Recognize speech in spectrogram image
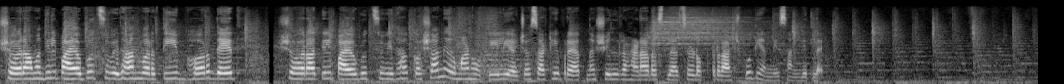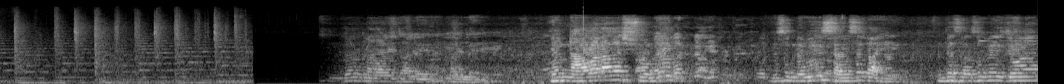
शहरामधील पायाभूत सुविधांवरती भर देत शहरातील पायाभूत सुविधा कशा निर्माण होतील याच्यासाठी प्रयत्नशील राहणार असल्याचं डॉक्टर राजपूत यांनी सांगितलंय. या नावाला शोभेल जसं नवीन संसद आहे त्या संसदेमध्ये जेव्हा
